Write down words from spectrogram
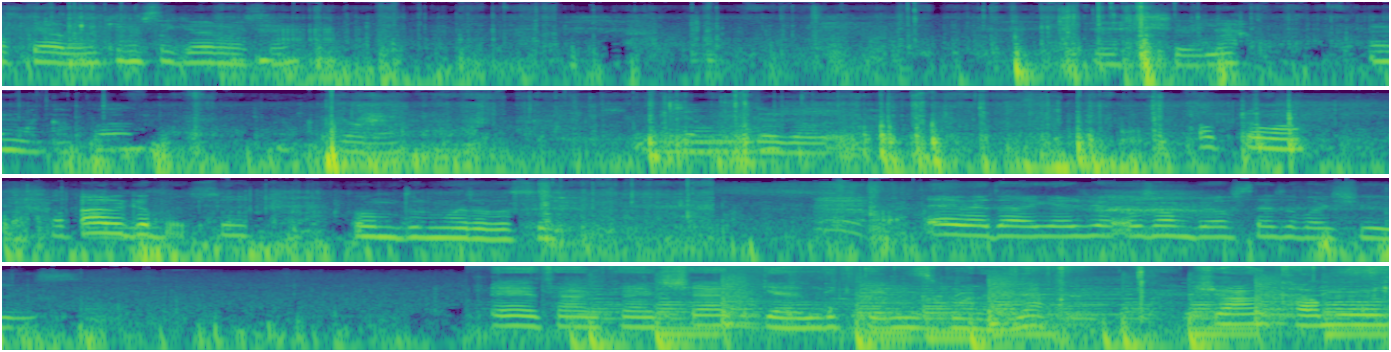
Tamam alın kimse görmesin. Heh, şöyle. Olma kapan. Canlı gagaları. Hop tamam. Arkadaşlar dondurma arabası. Evet arkadaşlar o zaman Brawl Stars'a başlıyoruz. Evet arkadaşlar geldik Deniz Mara'yla. Şu an kamyonun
